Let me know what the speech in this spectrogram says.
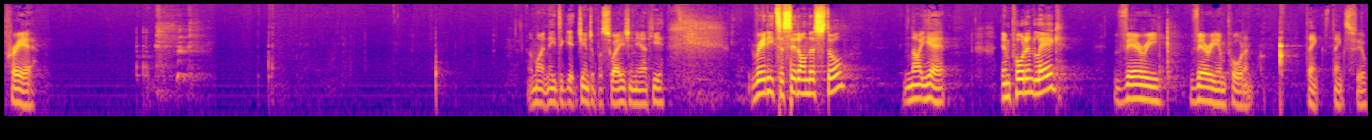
prayer. I might need to get gentle persuasion out here. Ready to sit on this stool? Not yet. Important leg? Very, very important. Thanks, thanks, Phil.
